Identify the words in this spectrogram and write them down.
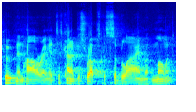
hooting and hollering. It just kind of disrupts the sublime moment.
